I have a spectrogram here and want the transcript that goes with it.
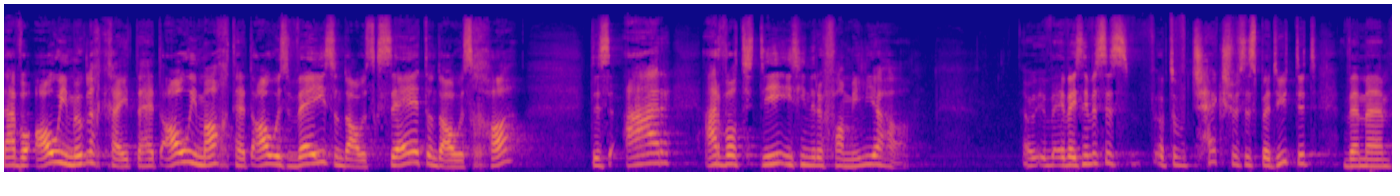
der, der alle Möglichkeiten hat, alle Macht hat, alles weiß und alles sieht und alles kann, dass er, er will dich in seiner Familie haben. Ich weiß nicht, was es, ob du checkst, was es bedeutet, wenn man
